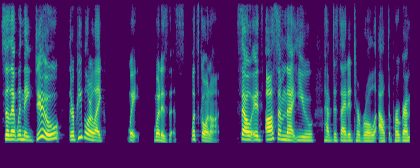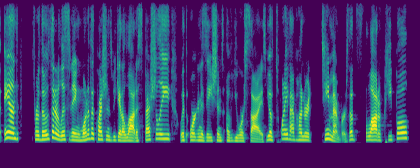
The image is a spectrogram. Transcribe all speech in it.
So that when they do, their people are like, wait, what is this? What's going on? So it's awesome that you have decided to roll out the program. And for those that are listening, one of the questions we get a lot, especially with organizations of your size, you have 2,500 team members. That's a lot of people.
